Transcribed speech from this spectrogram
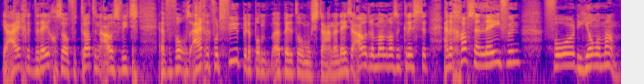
ja, eigenlijk de regels overtrad in Auschwitz en vervolgens eigenlijk voor het vuurpeloton moest staan. En deze oudere man was een christen en hij gaf zijn leven voor die jonge man.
